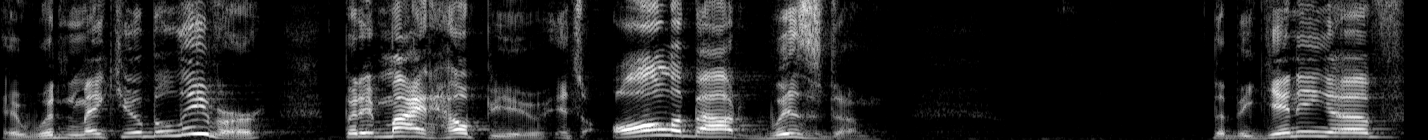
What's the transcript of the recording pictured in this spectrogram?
It wouldn't make you a believer, but it might help you. It's all about wisdom. The beginning of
